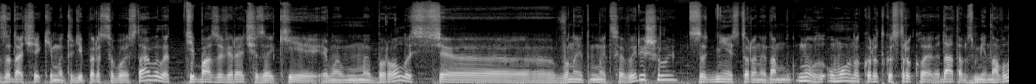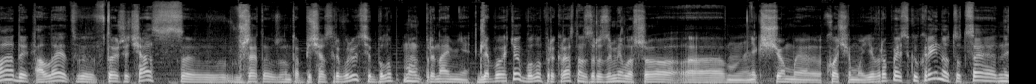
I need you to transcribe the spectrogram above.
задачі, які ми тоді перед собою ставили, ті базові речі, за які ми, ми боролись, вони ми це вирішили з однієї сторони, там ну умовно короткострокові, да там зміна влади, але в той же час вже ну, там під час революції було ну принаймні для багатьох було прекрасно зрозуміло, що е, якщо ми хочемо європейську країну, то це не,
